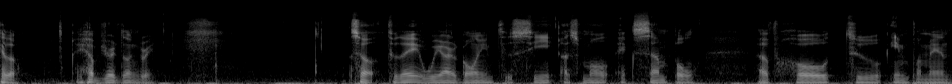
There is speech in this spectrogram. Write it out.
Hello, I hope you're doing great. So today we are going to see a small example of how to implement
